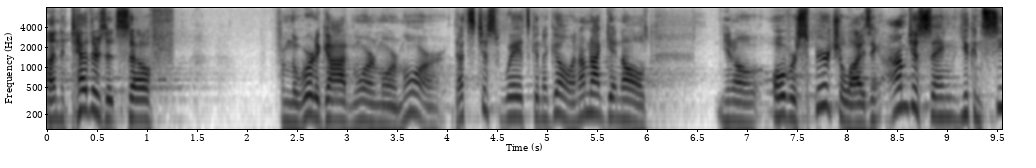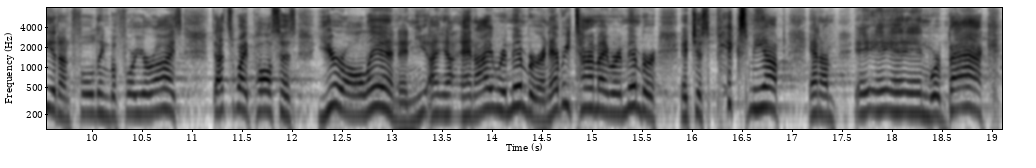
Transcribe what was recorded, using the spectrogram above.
untethers itself from the Word of God more and more and more, that's just the way it's going to go. And I'm not getting all you know, over spiritualizing. I'm just saying you can see it unfolding before your eyes. That's why Paul says, You're all in. And, you, and I remember, and every time I remember, it just picks me up, and, I'm, and we're back.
